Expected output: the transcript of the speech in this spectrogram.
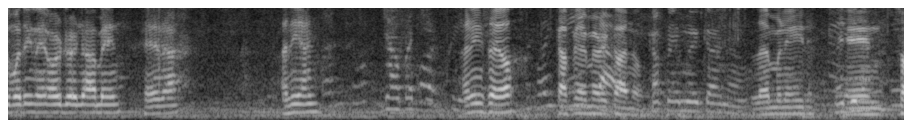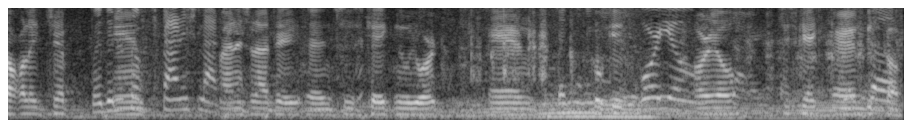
Dumating na yung order namin. Hena. Ano yan? Java chip. Ano yun sa'yo? Cafe Americano. Cafe Americano. Lemonade Pwede and chocolate chip. Pwede na and Spanish latte. Spanish latte and cheesecake New York and na cookies Oreo. Oreo cheesecake and biscoff.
